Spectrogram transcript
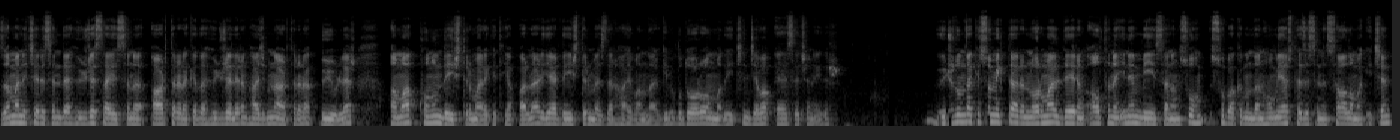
Zaman içerisinde hücre sayısını artırarak ya da hücrelerin hacmini artırarak büyürler. Ama konum değiştirme hareketi yaparlar. Yer değiştirmezler hayvanlar gibi. Bu doğru olmadığı için cevap E seçeneğidir. Vücudundaki su miktarı normal değerin altına inen bir insanın su, su bakımından homeostazisini sağlamak için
